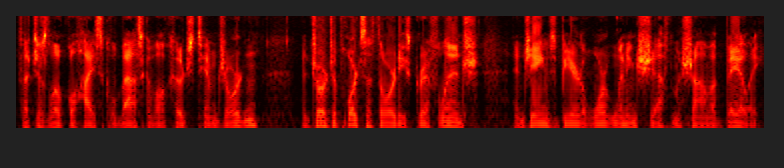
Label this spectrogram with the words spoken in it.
such as local high school basketball coach Tim Jordan, the Georgia Ports Authority's Griff Lynch, and James Beard award winning chef Mashama Bailey.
